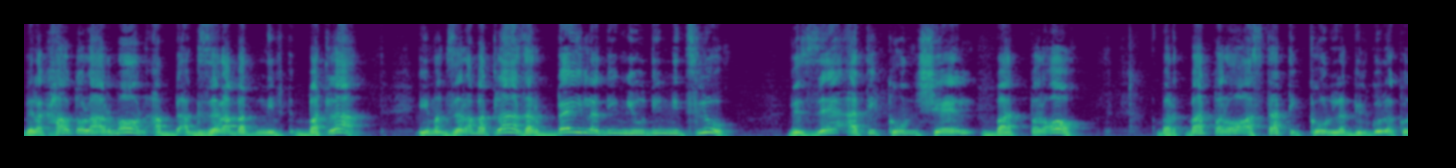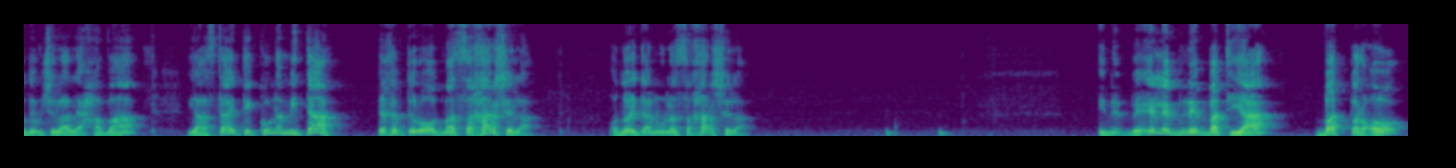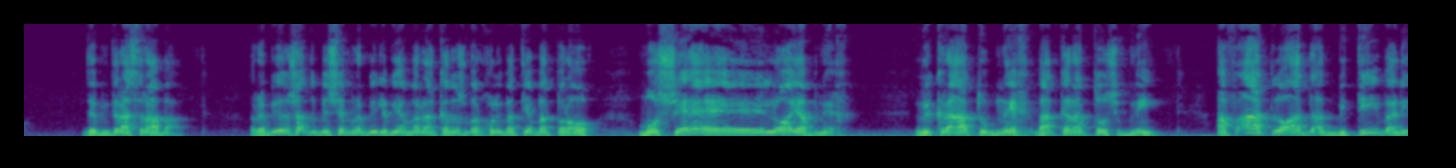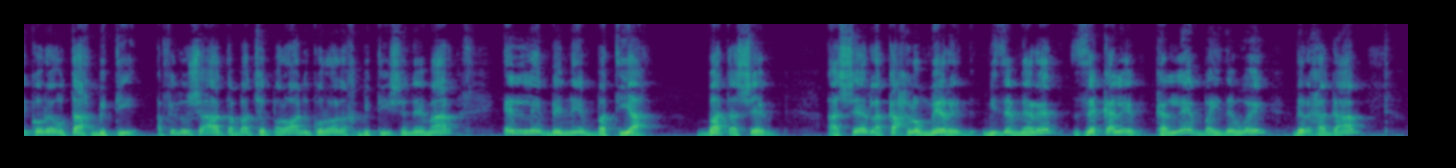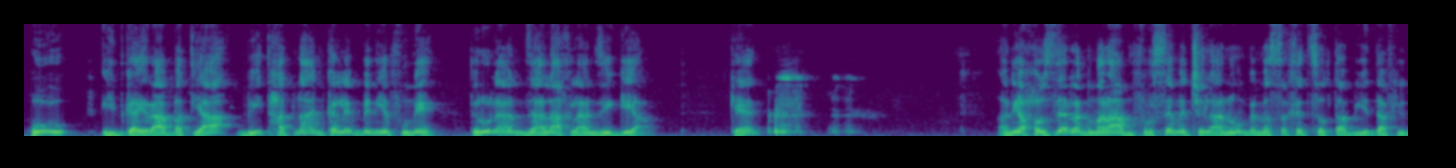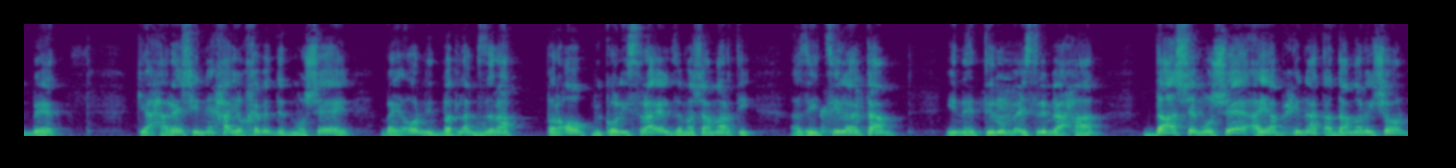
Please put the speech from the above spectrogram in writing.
ולקחה אותו לארמון, הגזרה בטלה. אם הגזרה בטלה, אז הרבה ילדים יהודים ניצלו. וזה התיקון של בת פרעה. בת פרעה עשתה תיקון לגלגול הקודם שלה לחווה, היא עשתה את תיקון המיטה. תכף תראו עוד מה השכר שלה. עוד לא הגענו לשכר שלה. הנה, ואלה בני בתיה, בת פרעה, זה מדרש רבה. רבי יושע בשם רבי לוי אמר לקדוש ברוך הוא לבתיה בת פרעה, משה לא היה בנך, וקראתו בנך, ואת קראתו בני. אף את לא עד עד ביתי, ואני קורא אותך ביתי. אפילו שאת הבת של פרעה, אני קורא לך ביתי, שנאמר, אלה בני בתיה, בת השם, אשר לקח לו מרד. מי זה מרד? זה כלב. כלב, by the way, דרך אגב, הוא התגיירה בתיה והתחתנה עם כלב בן יפונה. תראו לאן זה הלך, לאן זה הגיע, כן? אני חוזר לגמרא המפורסמת שלנו במסכת סוטה בדף י"ב, כי אחרי שהניחה יוכבד את משה, ביאור נתבטלה גזירת פרעה מכל ישראל, זה מה שאמרתי. אז היא הצילה אותם. הנה, תראו ב-21, דע שמשה היה בחינת אדם הראשון.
